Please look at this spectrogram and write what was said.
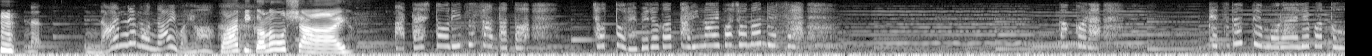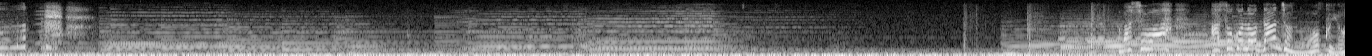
な、なんでもないわよ。Why you gone all shy? 私とリズさんだとちょっとレベルが足りない場所なんですだから手伝ってもらえればと思って場所はあそこのダンジョンの奥よ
